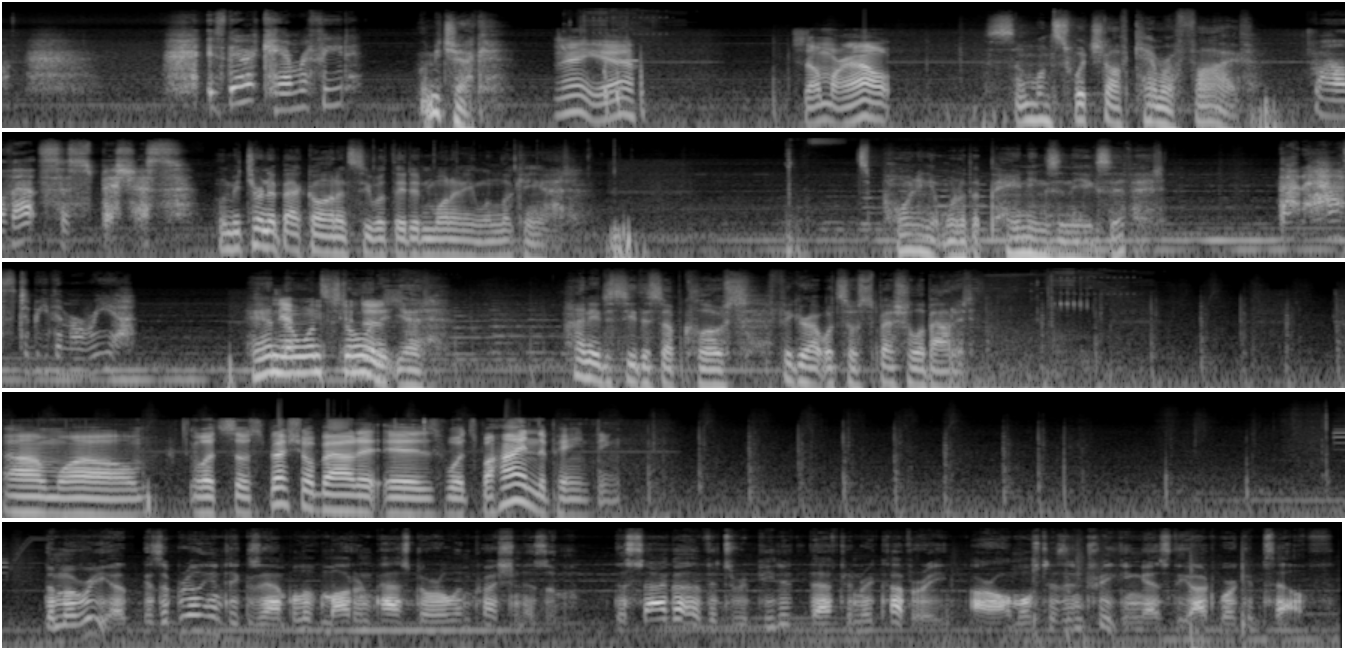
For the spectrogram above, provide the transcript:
Is there a camera feed? Let me check. Hey, yeah. Some are out. Someone switched off camera 5. Well, that's suspicious. Let me turn it back on and see what they didn't want anyone looking at. It's pointing at one of the paintings in the exhibit. That has to be the Maria. And Yep, no one's it stolen it is. yet. I need to see this up close, figure out what's so special about it. Um, well, what's so special about it is what's behind the painting. The Maria is a brilliant example of modern pastoral impressionism. The saga of its repeated theft and recovery are almost as intriguing as the artwork itself.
